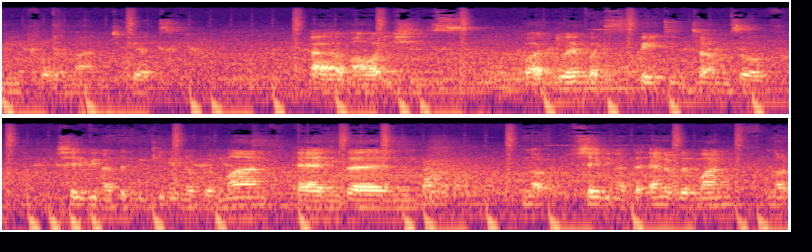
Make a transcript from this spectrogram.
need for the man to get um, our issues. But do I participate in terms of shaving at the beginning of the month and then not shaving at the end of the month? Not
